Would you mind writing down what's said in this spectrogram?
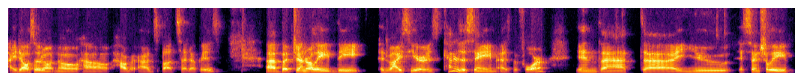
I also don't know how how the AdsBot setup is. Uh, but generally, the advice here is kind of the same as before, in that uh, you essentially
